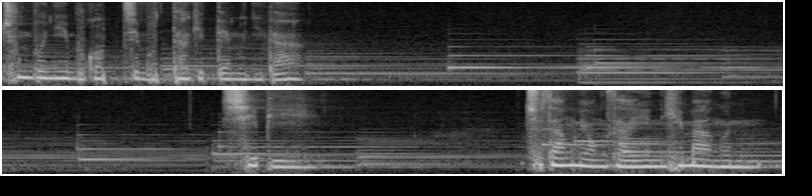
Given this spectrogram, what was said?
충분히 무겁지 못하기 때문이다. 12. 추상 명사인 희망은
